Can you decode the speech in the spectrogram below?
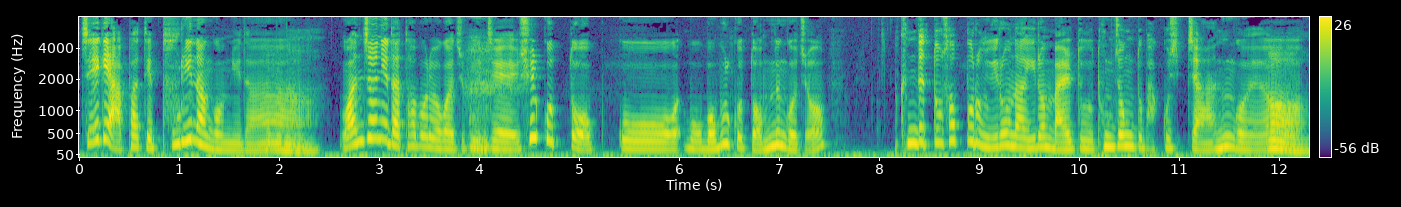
잭의 아파트에 불이 난 겁니다. 어머나. 완전히 다 타버려가지고 이제 쉴 곳도 없고 뭐 머물 곳도 없는 거죠. 근데 또 섣부른 위로나 이런 말도 동정도 받고 싶지 않은 거예요. 어.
